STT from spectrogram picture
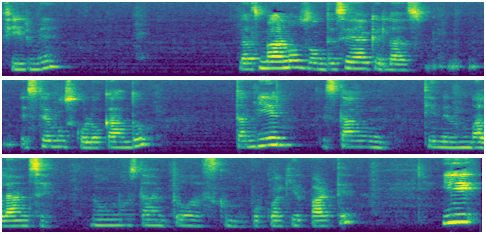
firme. Las manos, donde sea que las estemos colocando, también están, tienen un balance, no, no están todas como por cualquier parte. Y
